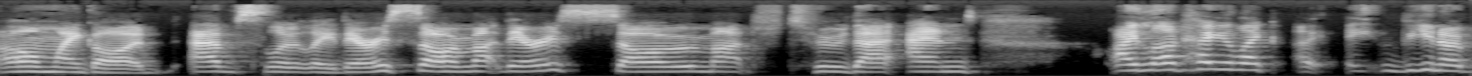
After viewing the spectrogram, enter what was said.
Oh my God, absolutely. There is so much, there is so much to that. And I love how you're like, you know,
